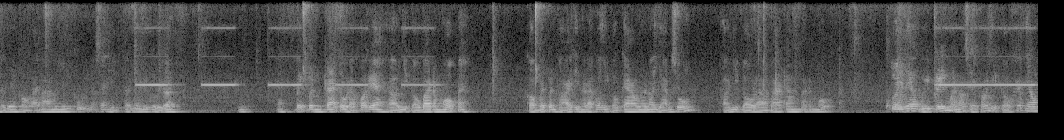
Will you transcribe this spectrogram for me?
thời gian còn lại 30 giây cuối nó sẽ hiện thời gian nếm lùi lên. Đây, bếp bên trái tôi đã khóa ga ở nhiệt độ 301 này còn bếp bên phải thì nó đã có nhiệt độ cao nên nó giảm xuống ở nhiệt độ là 300 301 tùy theo vị trí mà nó sẽ có nhiệt độ khác nhau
